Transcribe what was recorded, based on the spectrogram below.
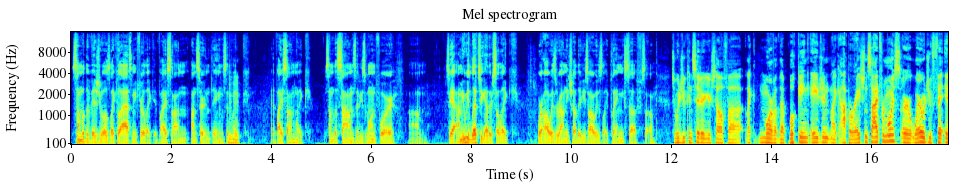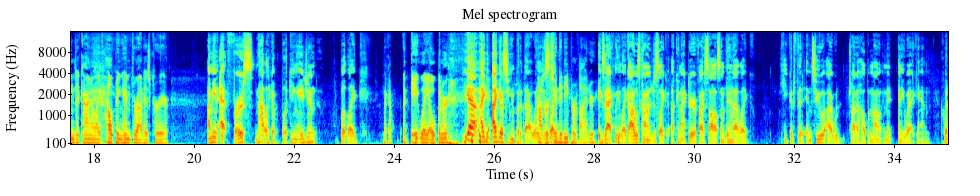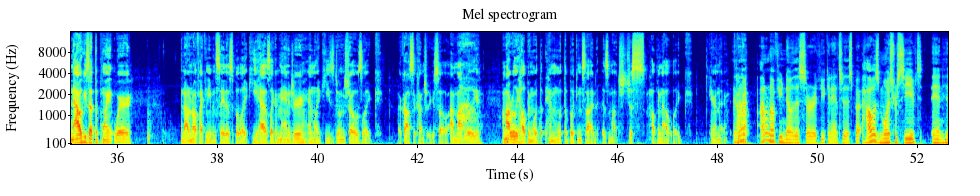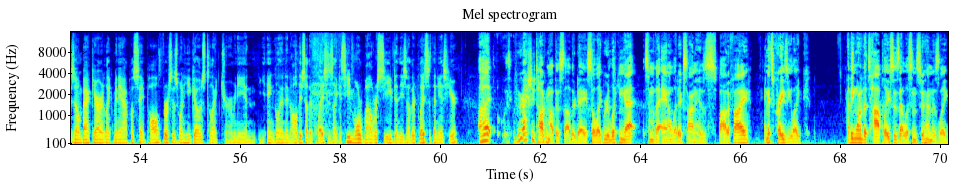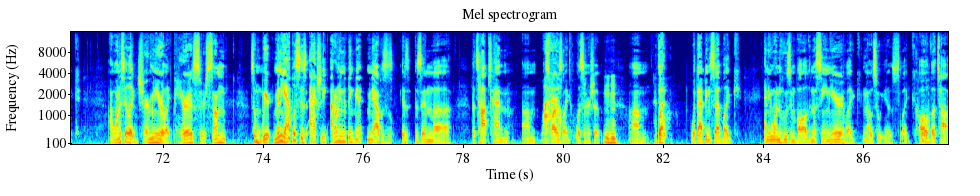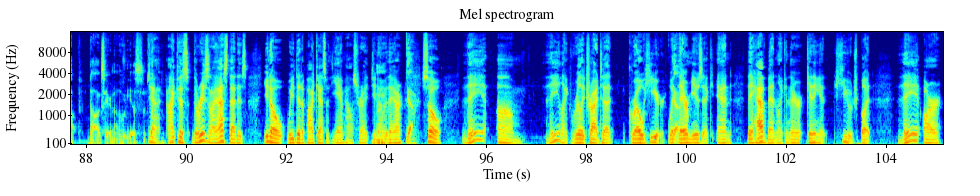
some of the visuals. Like he'll ask me for like advice on on certain things and like advice on like some of the sounds that he's going for. Um, so yeah, I mean we live together, so like we're always around each other. He's always like playing me stuff. So So would you consider yourself uh, like more of a, the booking agent, like operation side for Moise, or where would you fit into kind of like helping him throughout his career, I mean, at first, not like a booking agent, but like like a, a gateway opener? yeah, I, I guess you can put it that way. Just like Opportunity provider. exactly like i was kind of just like a connector if i saw something that like he could fit into i would try to help him out in any way i can but now he's at the point where and i don't know if i can even say this but like he has like a manager and like he's doing shows like across the country so i'm not really i'm not really helping with him with the booking side as much just helping out like here and there And I, Okay. don't, I don't know if you know this or if you can answer this, but how is Moise received in his own backyard, like Minneapolis, St. Paul, versus when he goes to like Germany and England and all these other places? Like, is he more well received in these other places than he is here? Uh, we were actually talking about this the other day. So like we were looking at some of the analytics on his Spotify, and it's crazy. Like, I think one of the top places that listens to him is like, I want to say like Germany or like Paris or some some weird. Minneapolis is actually I don't even think Minneapolis is is, is in the the top ten um as far as like listenership. Mm-hmm. Um, but with that being said, like anyone who's involved in the scene here like knows who he is. Like all of the top dogs here know who he is. So, Yeah, I because the reason I asked that is, you know, we did a podcast with Yam Haus, right? You know who they are? yeah. So they um they like really tried to grow here with Yeah. their music and they have been like and they're getting it huge, but they are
